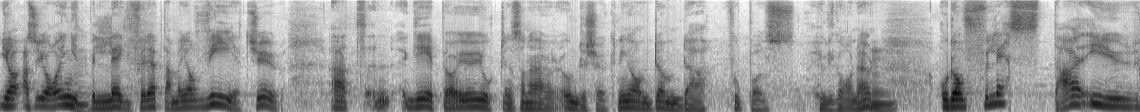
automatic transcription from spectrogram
jag, alltså jag har inget belägg för detta men jag vet ju att GP har ju gjort en sån här undersökning om dömda fotbollshuliganer. Och de flesta är ju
